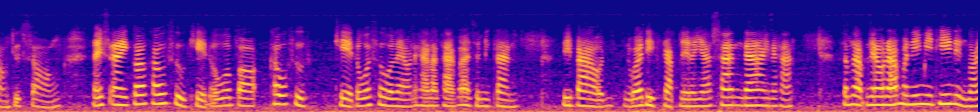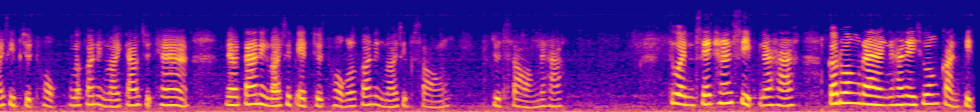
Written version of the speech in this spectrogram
112.2 RSI ก็เข้าสู่เขต overbought เข้าสู่เขต oversold แล้วนะคะ ราคาก็อาจจะมีการรีบาวหรือว่าดีดกลับในระยะสั้นได้นะคะสำหรับแนวรับวันนี้มีที่ 110.6 แล้วก็ 109.5 แนวต้าน111.6 แล้วก็ 112.2 นะคะ ส่วนเซ็ต50 นะคะ ก็ร่วงแรงนะคะในช่วงก่อนปิด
